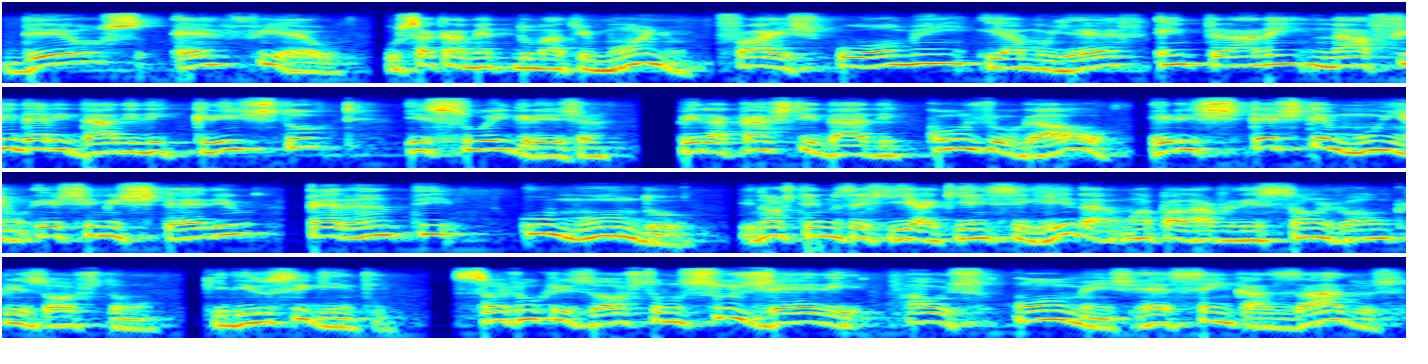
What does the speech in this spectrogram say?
Deus é fiel. O sacramento do matrimônio faz o homem e a mulher entrarem na fidelidade de Cristo e sua igreja pela castidade conjugal, eles testemunham este mistério perante o mundo. E nós temos aqui, aqui em seguida uma palavra de São João Crisóstomo, que diz o seguinte: São João Crisóstomo sugere aos homens recém-casados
